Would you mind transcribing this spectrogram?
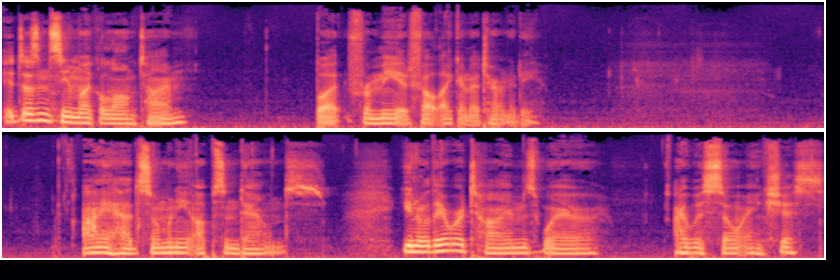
it doesn't seem like a long time but for me, it felt like an eternity. I had so many ups and downs. You know, there were times where I was so anxious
